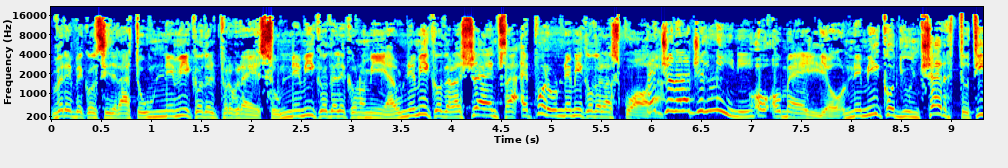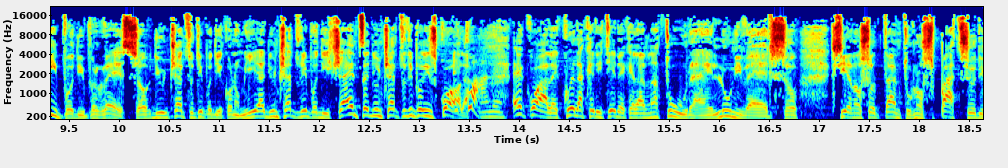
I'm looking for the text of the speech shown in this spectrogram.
verrebbe considerato un nemico del progresso, un nemico dell'economia, un nemico della scienza e pure un nemico della scuola. Peggio della Gelmini? O, o meglio, nemico di un certo tipo di progresso, di un certo tipo di economia, di un certo tipo di scienza, di un certo tipo di scuola. E quale? E quale? Quella che ritiene che la natura e l'universo siano soltanto uno spazio di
